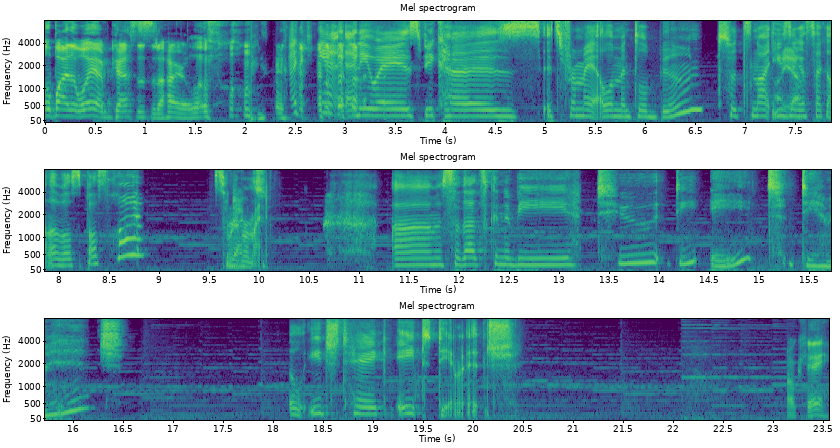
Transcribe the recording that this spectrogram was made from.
Oh, by the way, I'm casting this at a higher level. I can't anyways because it's from my elemental boon, so it's not Oh, using yeah. a second level spell slot. So never mind. Um, so that's gonna be two d8 damage. They'll each take eight damage. Okay.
